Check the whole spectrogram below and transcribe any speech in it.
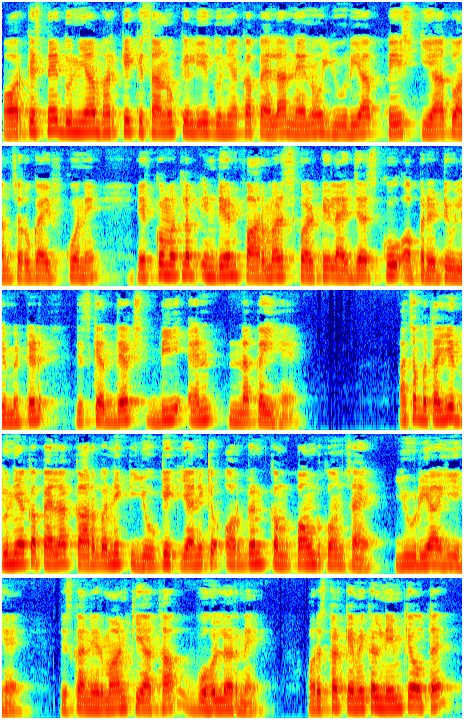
और किसने दुनिया भर के किसानों के लिए दुनिया का पहला नैनो यूरिया पेश किया? तो आंसर होगा इफ्को ने। इफ्को मतलब Indian farmers fertilizers cooperative limited. जिसके अध्यक्ष बी एन नकई हैं। अच्छा बताइए, दुनिया का पहला कार्बनिक यौगिक, यानी कि ऑर्गन कंपाउंड कौन सा है? यूरिया ही है। जिसका निर्माण किया था वोहलर ने। और इसका केमिकल नेम क्या होता है?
